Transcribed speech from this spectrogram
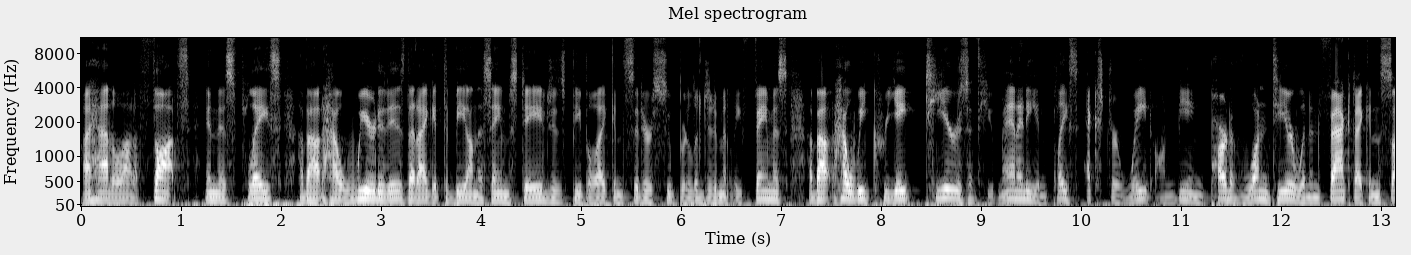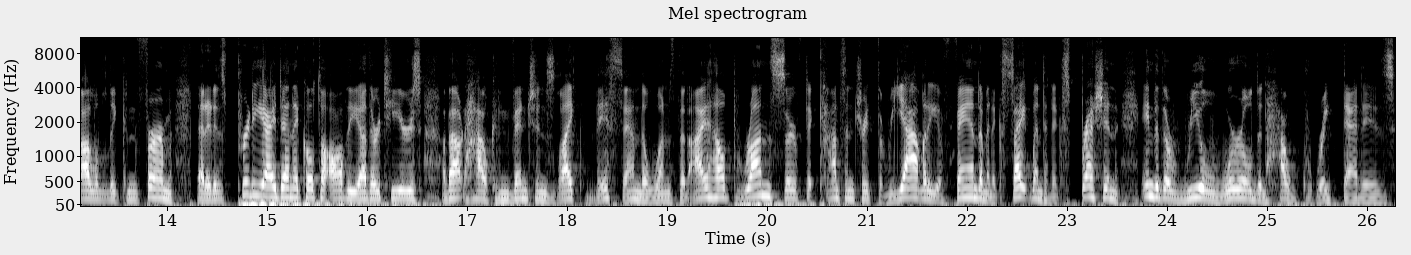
I had a lot of thoughts in this place about how weird it is that I get to be on the same stage as people I consider super legitimately famous, about how we create tiers of humanity and place extra weight on being part of one tier when in fact I can solidly confirm that it is pretty identical to all the other tiers, about how conventions like this and the ones that I help run serve to concentrate the reality of fandom and excitement and expression into the real world and how great that is.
